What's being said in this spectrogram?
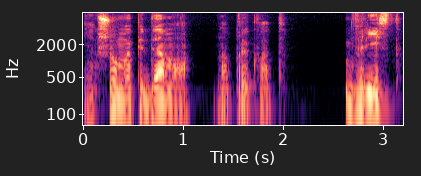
якщо ми підемо, наприклад, в ріст,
